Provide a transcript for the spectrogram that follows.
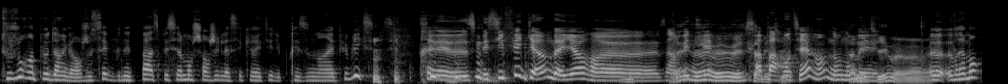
toujours un peu dingue. Alors, je sais que vous n'êtes pas spécialement chargé de la sécurité du président de la République. C'est très euh, spécifique, hein, d'ailleurs. Euh, c'est un métier à part entière. Hein. Non, non, mais métier, vraiment.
